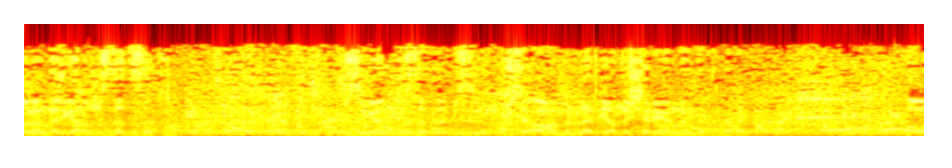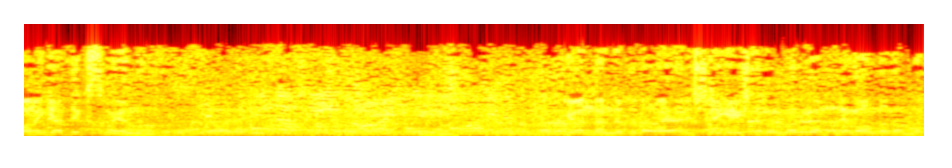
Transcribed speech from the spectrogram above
Ölenler yanımızdadı zaten. Bizim yanımızdadı. Bizim işte amirler yanlış yere yönlendirdiler. hep. Havanın geldiği kısma yönlendirdiler. Yönlendirdiler. Ayağın içine geçti adamlar. Komple kaldı adamlar.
